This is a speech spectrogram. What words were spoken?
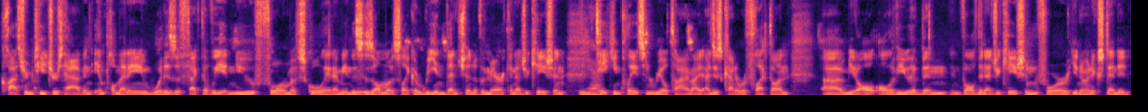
classroom teachers have in implementing what is effectively a new form of schooling. I mean, this mm-hmm. is almost like a reinvention of American education yeah. taking place in real time. I, I just kind of reflect on, um, you know, all, all of you have been involved in education for, you know, an extended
